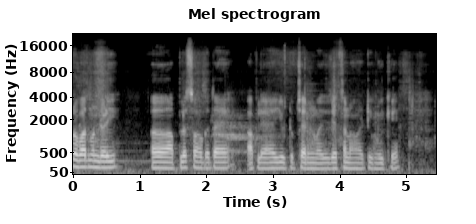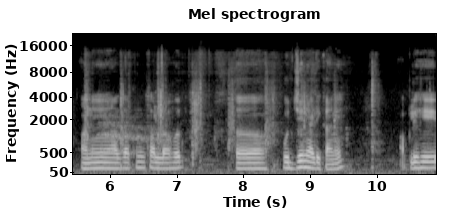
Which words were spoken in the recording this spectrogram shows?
प्रभात मंडळी आपलं स्वागत आहे आपल्या यूट्यूब चॅनलमध्ये ज्याचं नाव आहे टीम विके आणि आज आपण चाललो आहोत उज्जैन या ठिकाणी. आपली ही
